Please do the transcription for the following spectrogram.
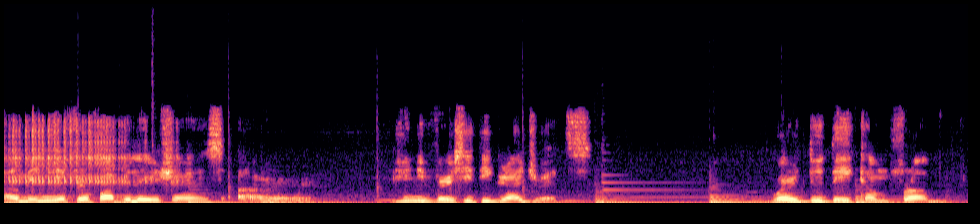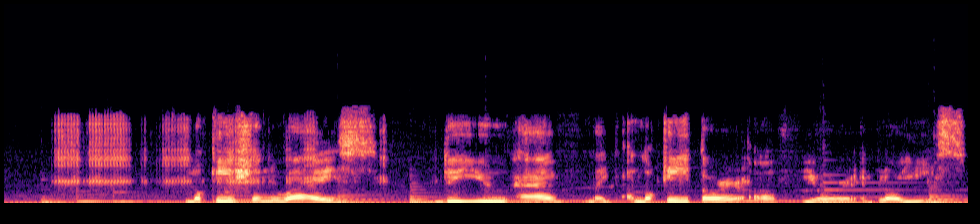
How many of your populations are university graduates? Where do they come from? Location wise, do you have like a locator of your employees?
